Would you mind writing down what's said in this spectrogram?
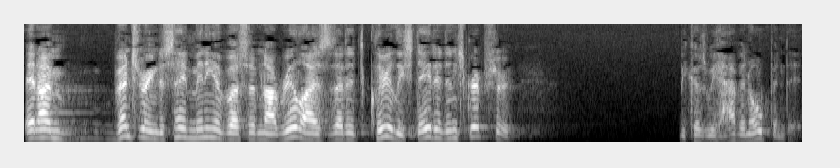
And I'm venturing to say many of us have not realized that it's clearly stated in Scripture because we haven't opened it.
